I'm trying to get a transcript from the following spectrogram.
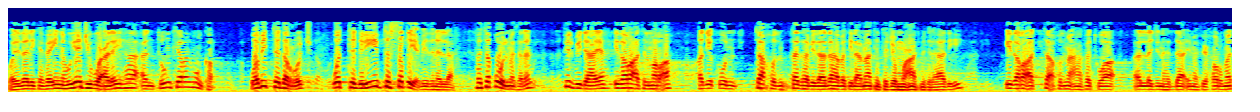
ولذلك فإنه يجب عليها أن تنكر المنكر. وبالتدرج والتدريب تستطيع بإذن الله. فتقول مثلا في البداية إذا رأت المرأة قد يكون تأخذ تذهب إذا ذهبت إلى أماكن تجمعات مثل هذه. إذا رأت تأخذ معها فتوى اللجنة الدائمة في حرمة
